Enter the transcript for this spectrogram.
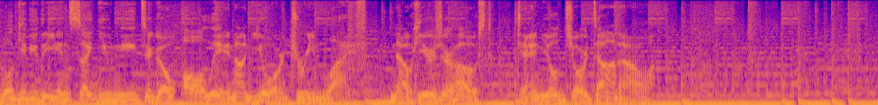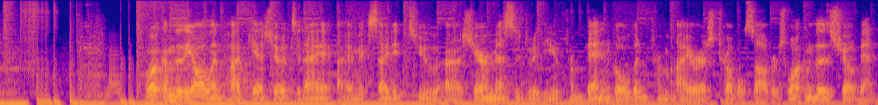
we'll give you the insight you need to go all in on your dream life. Now, here's your host, Daniel Giordano. Welcome to the All In Podcast Show. Today, I am excited to uh, share a message with you from Ben Golden from IRS Trouble Solvers. Welcome to the show, Ben.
